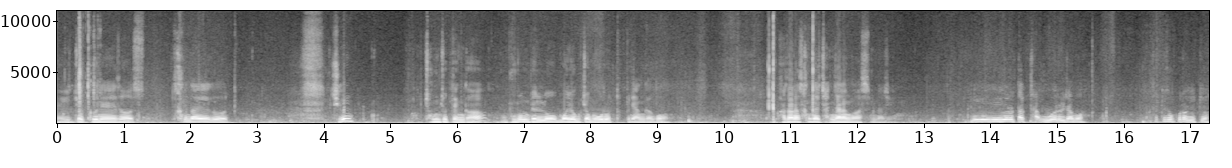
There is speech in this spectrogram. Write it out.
예, 이쪽 근해에서 상당히 그 지금 정조 때인가 물은 별로 뭐 0.5로 뿐이 안 가고 바다는 상당히 잔잔한 것 같습니다 지금. 이거, 이거, 이거를 딱 잡, 우월을 잡아. 새끼손가락 이 껴.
